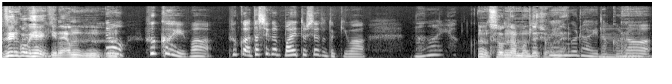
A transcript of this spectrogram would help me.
全国平均ね。うんうんでも福井は福私がバイトしてた時は。700うん、そんなもんでしょうね。ぐらいだから、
